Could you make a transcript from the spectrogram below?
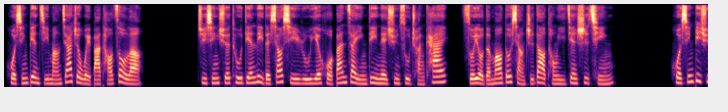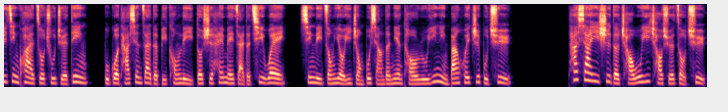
火星便急忙夹着尾巴逃走了。举行学徒典礼的消息如野火般在营地内迅速传开。所有的猫都想知道同一件事情。火星必须尽快做出决定。不过他现在的鼻孔里都是黑莓仔的气味，心里总有一种不祥的念头如阴影般挥之不去。他下意识的朝巫医巢穴走去。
